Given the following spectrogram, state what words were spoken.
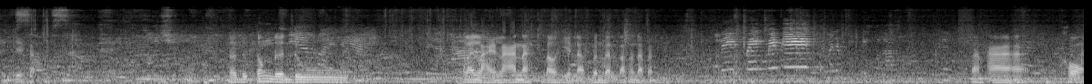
โอเคครับเราดูต้องเดินดูหลายๆร้านนะเราเห็นแล้วเป็นแบบลักษณะแบบนี้เป๊ะเป๊ะไม่เป๊ะมันจะปิดคนละตามหาของ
